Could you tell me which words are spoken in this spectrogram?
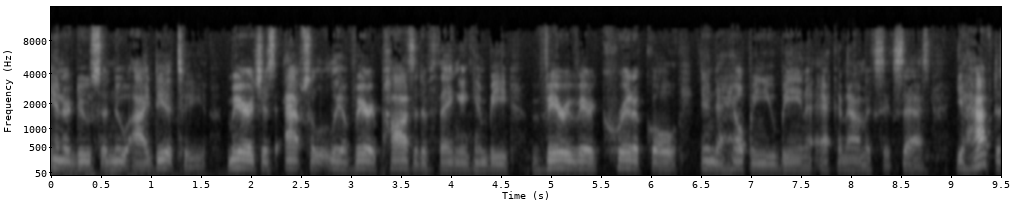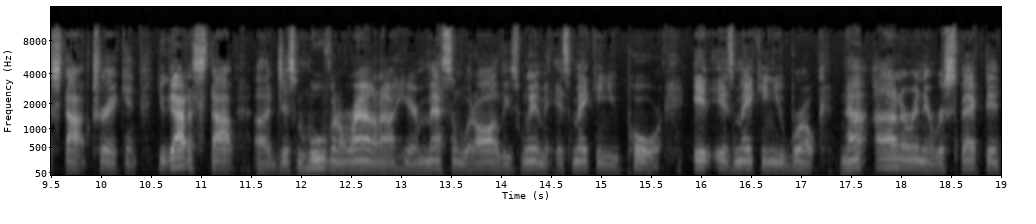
introduce a new idea to you. Marriage is absolutely a very positive thing and can be very, very critical into helping you being an economic success. You have to stop tricking. You got to stop uh, just moving around out here messing with all these women. It's making you poor. It is making you broke. Not honoring and respecting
